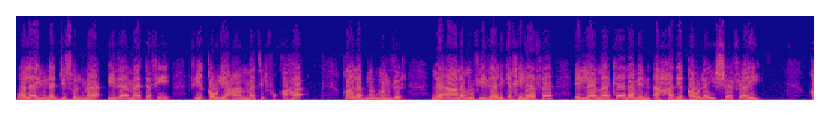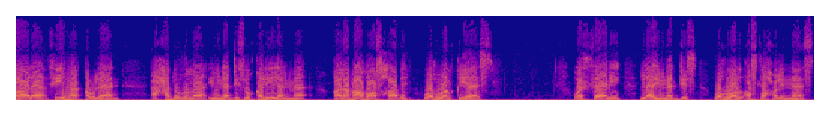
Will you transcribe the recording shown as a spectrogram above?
ولا ينجس الماء إذا مات فيه في قول عامة الفقهاء. قال ابن المنذر: لا أعلم في ذلك خلافا إلا ما كان من أحد قولي الشافعي. قال فيها قولان أحدهما ينجس قليل الماء، قال بعض أصحابه وهو القياس. والثاني لا ينجس وهو الأصلح للناس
